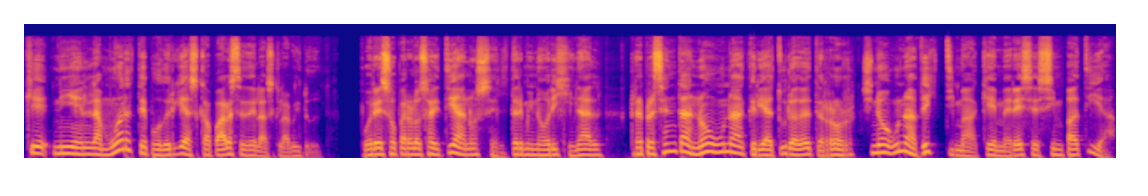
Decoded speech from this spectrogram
que ni en la muerte podría escaparse de la esclavitud. Por eso para los haitianos el término original representa no una criatura de terror, sino una víctima que merece simpatía.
